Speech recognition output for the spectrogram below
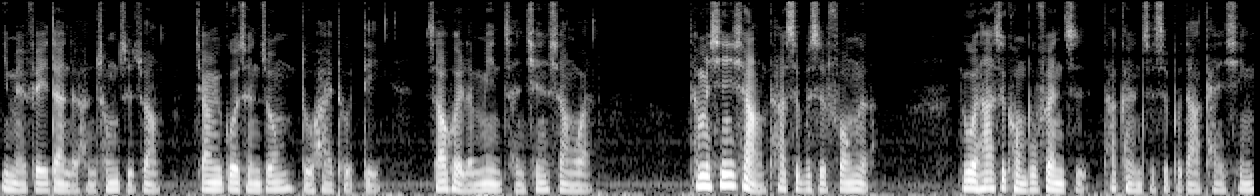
一枚飞弹的横冲直撞，将于过程中毒害土地，烧毁人命成千上万。他们心想：他是不是疯了？如果他是恐怖分子，他可能只是不大开心。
